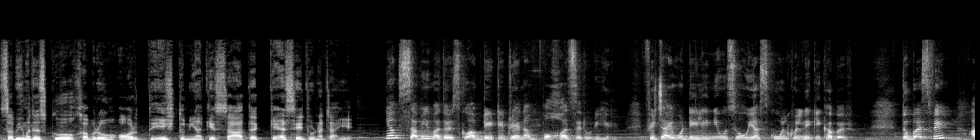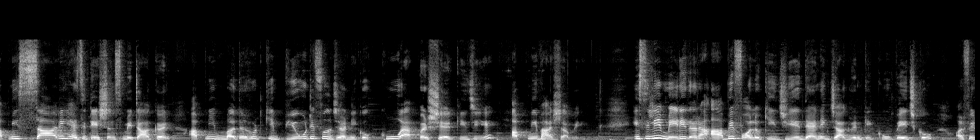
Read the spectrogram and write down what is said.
सभी मदर्स को खबरों और देश दुनिया के साथ कैसे जुड़ना चाहिए? हम सभी मदर्स को अपडेटेड रहना बहुत ज़रूरी है। फिर चाहे वो डेली न्यूज़ हो या स्कूल खुलने की खबर। तो बस फिर अपनी सारी हेजिटेशंस मिटाकर अपनी मदरहुड की ब्यूटीफुल जर्नी को कू ऐप पर शेयर कीजिए अपनी भाषा में। इसलिए मेरी तरह आप भी फॉलो कीजिए दैनिक जागरण के कू पेज को और फिर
